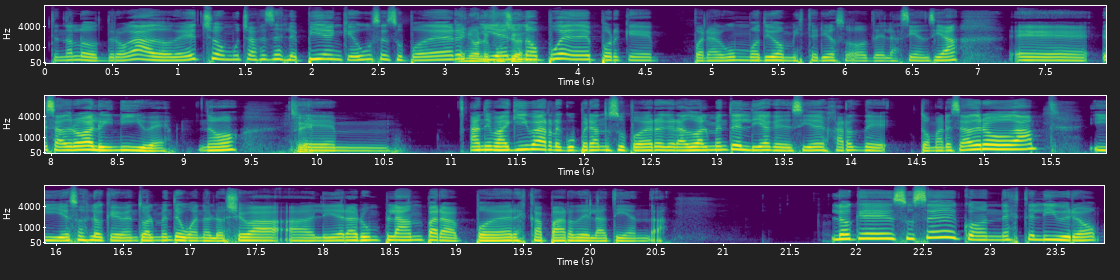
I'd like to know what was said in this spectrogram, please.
tenerlo drogado. De hecho, muchas veces le piden que use su poder Y no él no puede porque por algún motivo misterioso de la ciencia, eh, esa droga lo inhibe, ¿no? Sí. Eh, Andy McGee va recuperando su poder gradualmente el día que decide dejar de tomar esa droga y eso es lo que eventualmente bueno, lo lleva a liderar un plan para poder escapar de la tienda. Lo que sucede con este libro,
